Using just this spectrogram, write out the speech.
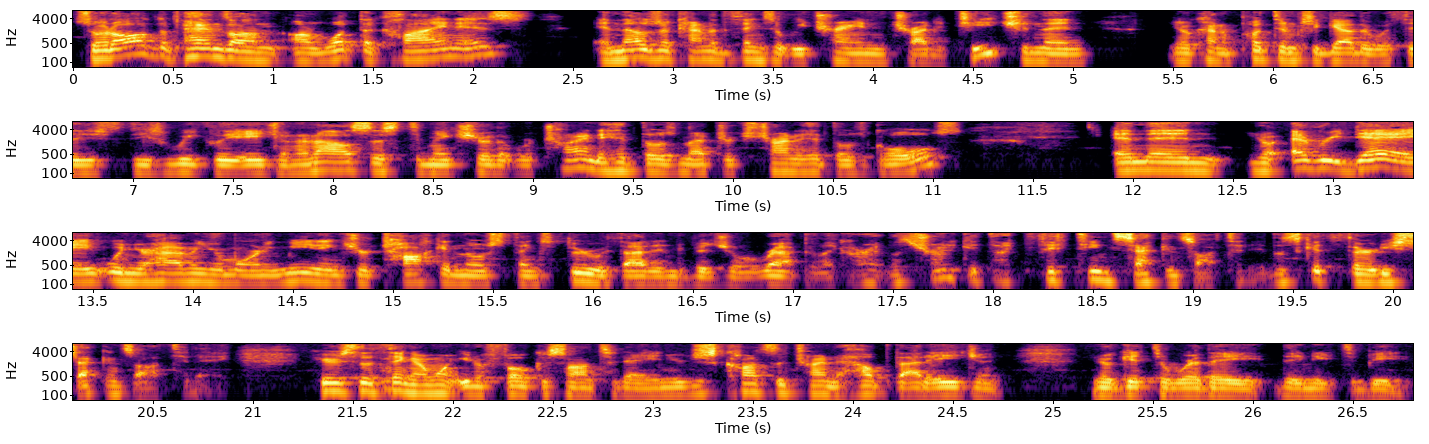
So it all depends on on what the client is and those are kind of the things that we train and try to teach, and then you know kind of put them together with these these weekly agent analysis to make sure that we're trying to hit those metrics, trying to hit those goals. And then, you know, every day when you're having your morning meetings, you're talking those things through with that individual rep. You're like, all right, let's try to get like 15 seconds off today. Let's get 30 seconds off today. Here's the thing I want you to focus on today. And you're just constantly trying to help that agent, you know, get to where they they need to be.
